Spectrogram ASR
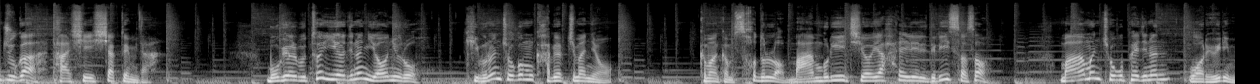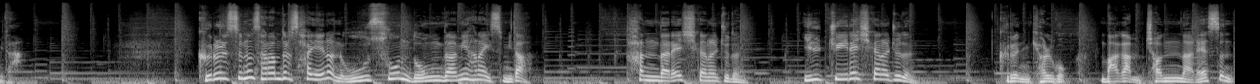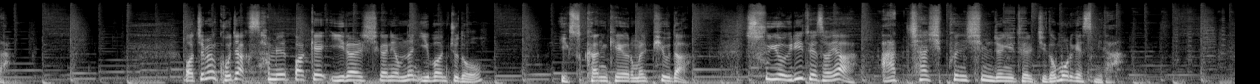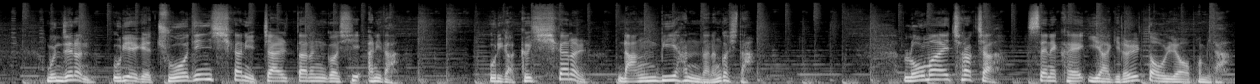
한 주가 다시 시작됩니다. 목요일부터 이어지는 연휴로 기분은 조금 가볍지만요. 그만큼 서둘러 마무리 지어야 할 일들이 있어서 마음은 조급해지는 월요일입니다. 글을 쓰는 사람들 사이에는 우스운 농담이 하나 있습니다. 한 달의 시간을 주든 일주일의 시간을 주든 글은 결국 마감 전날에 쓴다. 어쩌면 고작 3일밖에 일할 시간이 없는 이번 주도 익숙한 게으름을 피우다 수요일이 돼서야 아차 싶은 심정이 될지도 모르겠습니다. 문제는 우리에게 주어진 시간이 짧다는 것이 아니다. 우리가 그 시간을 낭비한다는 것이다. 로마의 철학자 세네카의 이야기를 떠올려 봅니다.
